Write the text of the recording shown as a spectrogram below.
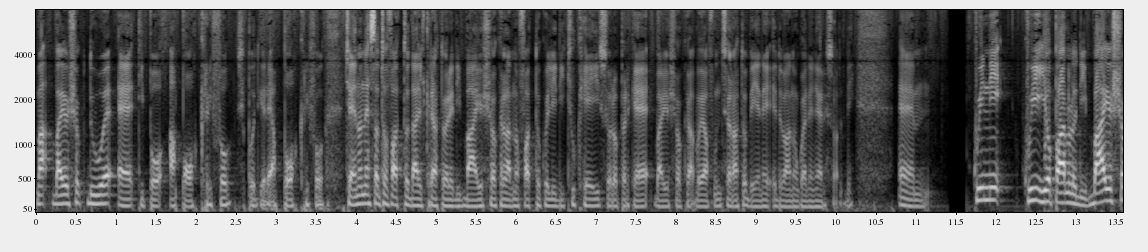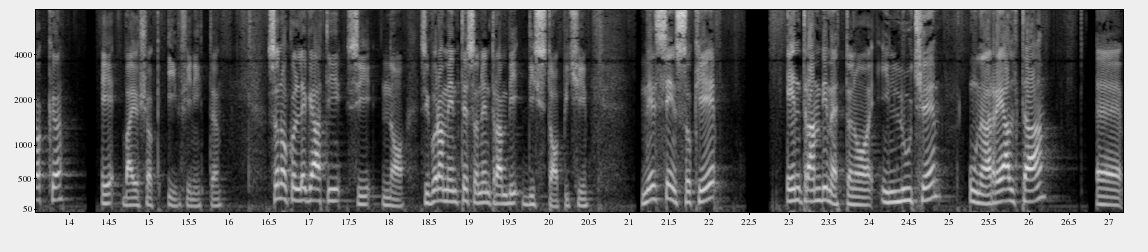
Ma Bioshock 2 è tipo apocrifo, si può dire apocrifo. Cioè non è stato fatto dal creatore di Bioshock, l'hanno fatto quelli di 2K solo perché Bioshock aveva funzionato bene e dovevano guadagnare soldi. Ehm, quindi qui io parlo di Bioshock e Bioshock Infinite. Sono collegati? Sì, no. Sicuramente sono entrambi distopici. Nel senso che entrambi mettono in luce una realtà eh,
